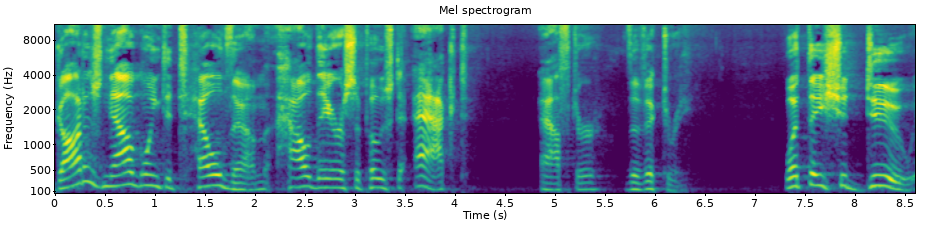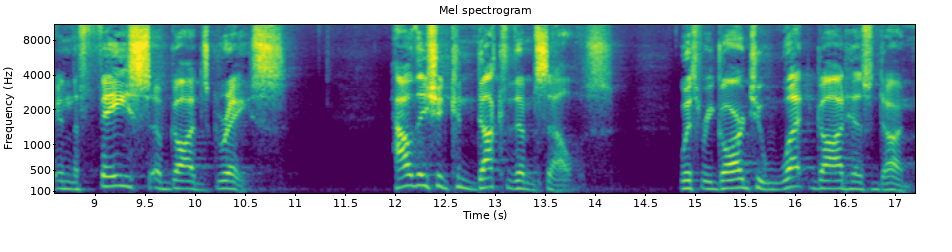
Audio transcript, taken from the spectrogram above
God is now going to tell them how they are supposed to act after the victory, what they should do in the face of God's grace, how they should conduct themselves with regard to what God has done.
